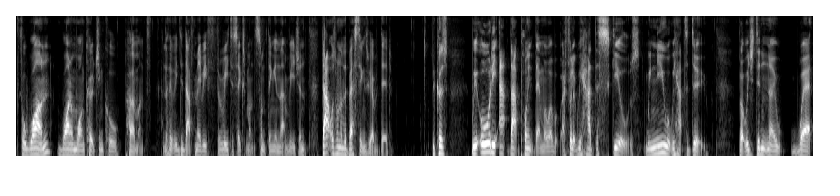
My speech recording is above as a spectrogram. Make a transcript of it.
for one one-on-one coaching call per month. And I think we did that for maybe three to six months, something in that region. That was one of the best things we ever did because we already at that point then where I feel like we had the skills, we knew what we had to do, but we just didn't know where,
